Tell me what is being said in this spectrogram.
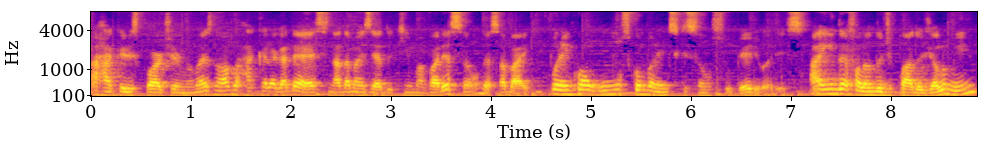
a Hacker Sport, a irmã mais nova, a Hacker HDS nada mais é do que uma variação dessa bike, porém com alguns componentes que são superiores. Ainda falando de quadro de alumínio,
